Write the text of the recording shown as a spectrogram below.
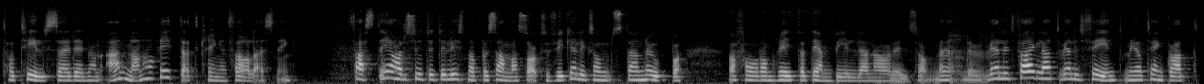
ta till sig det någon annan har ritat kring en föreläsning. Fastän jag hade suttit och lyssnat på samma sak så fick jag liksom stanna upp och varför har de ritat den bilden och det. Men det är väldigt färgglatt, väldigt fint men jag tänker att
